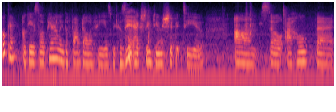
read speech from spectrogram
okay okay so apparently the five dollar fee is because they actually do ship it to you um so i hope that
